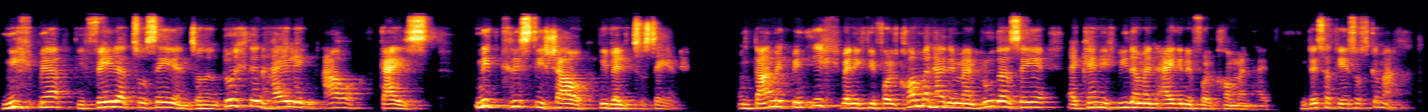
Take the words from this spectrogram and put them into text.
nicht mehr die Fehler zu sehen, sondern durch den Heiligen Geist mit Christi Schau die Welt zu sehen. Und damit bin ich, wenn ich die Vollkommenheit in meinem Bruder sehe, erkenne ich wieder meine eigene Vollkommenheit. Und das hat Jesus gemacht.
